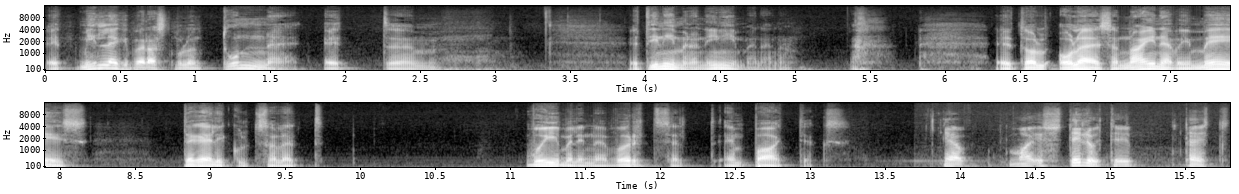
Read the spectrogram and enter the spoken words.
et millegipärast mul on tunne, et ähm, et inimene on inimene, noh. Et ol-, ole sa naine või mees, tegelikult sa oled võimeline võrdselt empaatiaks. ja ma just hiljuti täiesti,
